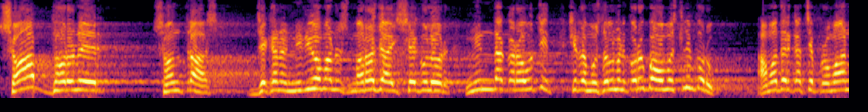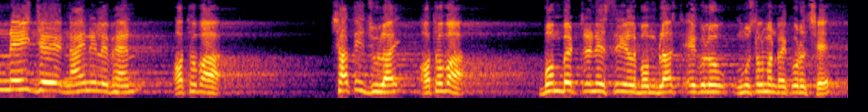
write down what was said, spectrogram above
সব ধরনের সন্ত্রাস যেখানে নিরীহ মানুষ মারা যায়, সেগুলোর নিন্দা করা উচিত। সেটা মুসলমান করুক বা অমুসলিম করুক। আমাদের কাছে প্রমাণ নেই যে নাইন ইলেভেন অথবা সাতই জুলাই অথবা বোম্বে ট্রেনের সিরিয়াল বোম ব্লাস্ট, এগুলো মুসলমানরা করেছে।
